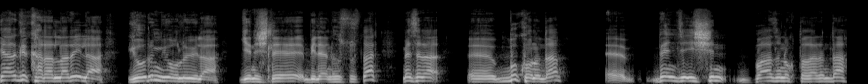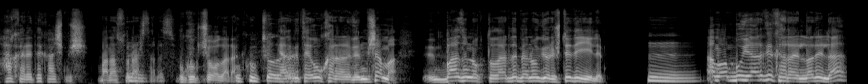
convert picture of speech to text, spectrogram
yargı kararlarıyla, yorum yoluyla genişleyebilen hususlar. Mesela e, bu konuda e, bence işin bazı noktalarında hakarete kaçmış bana sorarsanız hukukçu olarak. Hukukçu olarak. Yargıtay o kararı vermiş ama e, bazı noktalarda ben o görüşte değilim. Hı. Ama bu yargı kararlarıyla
